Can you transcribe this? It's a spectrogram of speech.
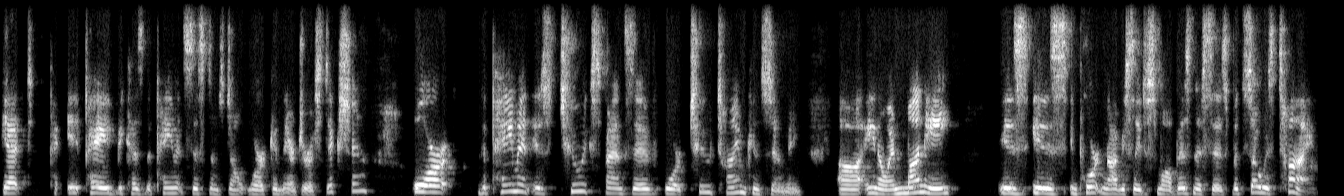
get it paid because the payment systems don't work in their jurisdiction, or the payment is too expensive or too time consuming. Uh, you know, and money is is important obviously to small businesses, but so is time.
